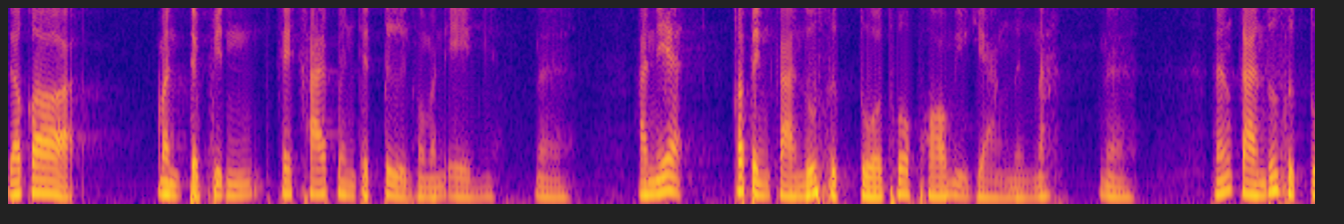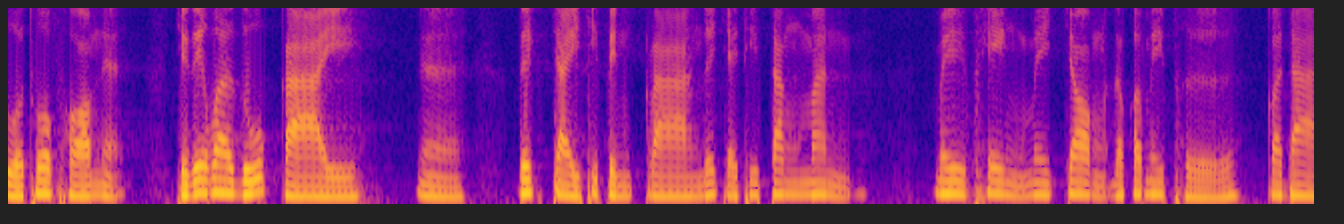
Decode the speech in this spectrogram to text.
แล้วก็ มันจะเป็นคล้ายๆมันจะตื่นของมันเองนะอันเนี้ยก็เป็นการรู้สึกตัวทั่วพร้อมอีกอย่างหนึ่งนะนะดังนั้นการรู้สึกตัวทั่วพร้อมเนี่ย จะเรียกว่ารู้กายนะด้วยใจที่เป็นกลางด้วยใจที่ตั้งมั่น ไม่เพ่งไม่จ้องแล้วก็ไม่เผลอก็ได้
